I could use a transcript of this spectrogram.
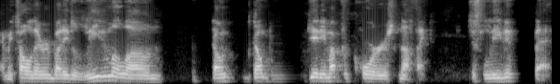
and we told everybody to leave him alone. Don't don't get him up for quarters. Nothing. Just leave him bed.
